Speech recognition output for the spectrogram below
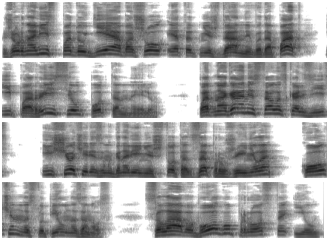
журналист по дуге обошел этот нежданный водопад и порысил по тоннелю. Под ногами стало скользить, еще через мгновение что-то запружинило, Колчин наступил на занос. Слава богу, просто ил.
